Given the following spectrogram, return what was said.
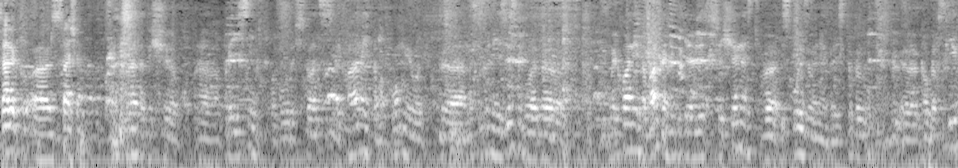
Dale, uh, Sasha. Этот еще про- прояснить по поводу ситуации с марихуаной, табаком. И вот, э, насколько мне известно было, это марихуана и табак, они потеряли священность в использовании. То есть кто-то э, колдовских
